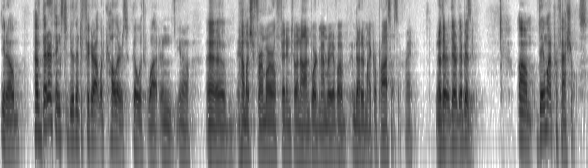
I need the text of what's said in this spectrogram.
you know, have better things to do than to figure out what colors go with what, and you know, uh, how much firmware will fit into an onboard memory of an embedded microprocessor, right? You know, they're, they're, they're busy. Um, they want professionals.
